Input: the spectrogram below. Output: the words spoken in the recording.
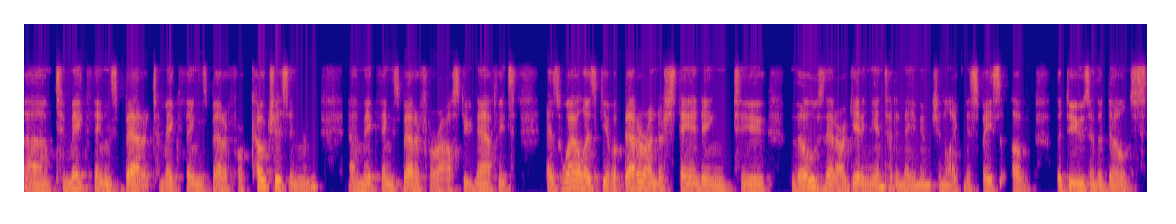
um, to make things better, to make things better for coaches and uh, make things better for our student athletes, as well as give a better understanding to those that are getting into the name, image, and likeness space of the do's and the don'ts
